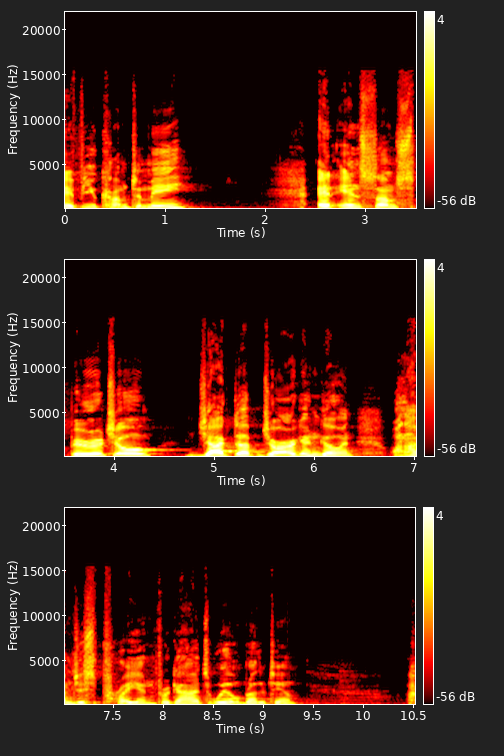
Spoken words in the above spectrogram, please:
if you come to me and in some spiritual, jacked up jargon going, Well, I'm just praying for God's will, Brother Tim.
